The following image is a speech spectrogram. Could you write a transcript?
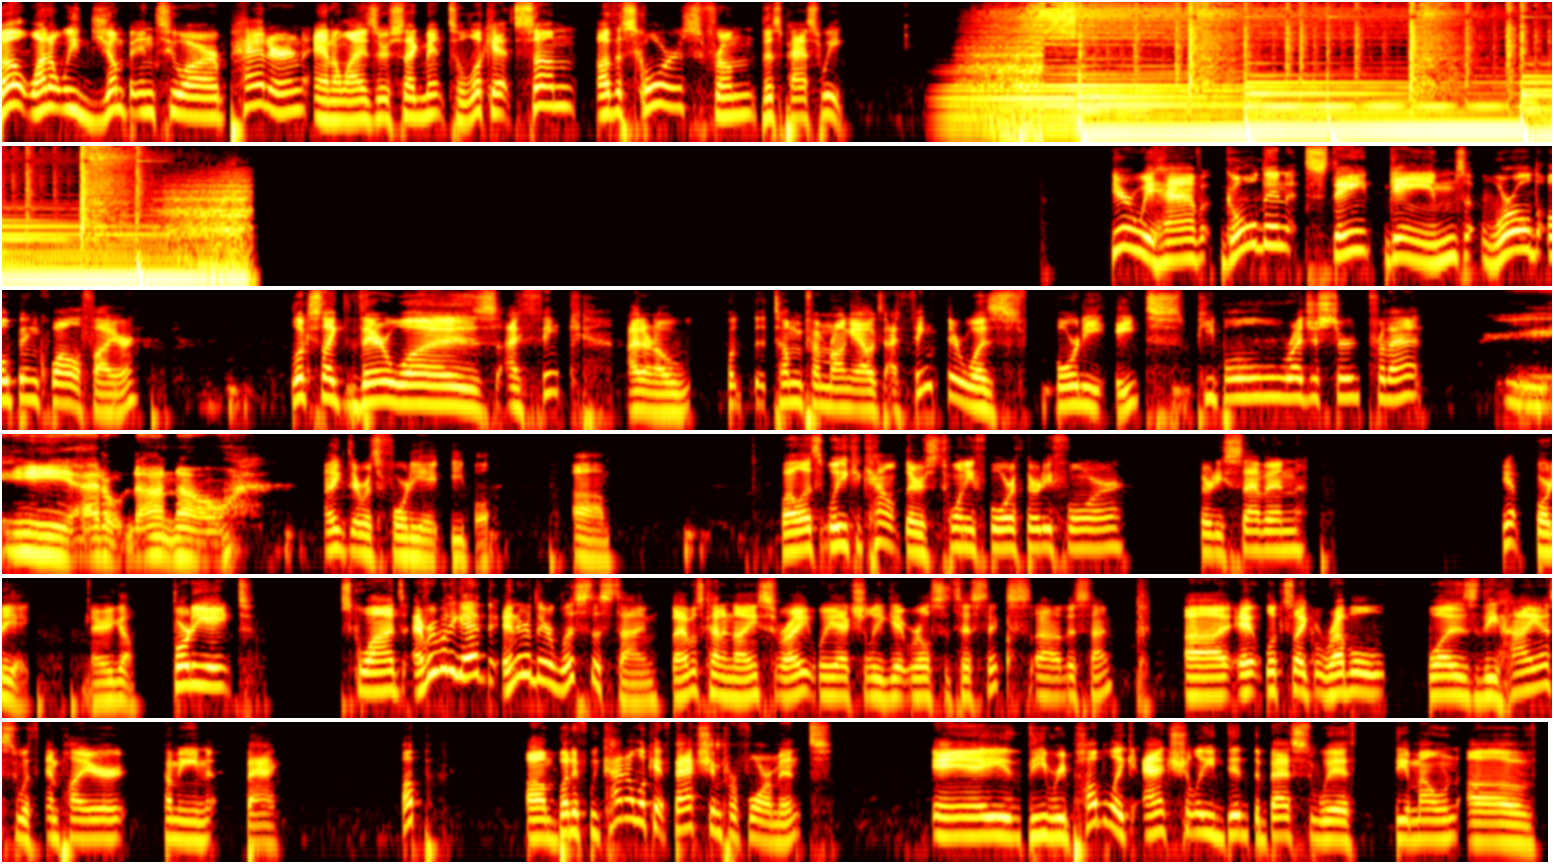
Well, why don't we jump into our pattern analyzer segment to look at some of the scores from this past week. Here we have Golden State Games World Open Qualifier. Looks like there was, I think, I don't know. Tell me if I'm wrong, Alex. I think there was 48 people registered for that. Yeah, I do not know. I think there was 48 people. Um, well, let's well you can count. There's 24, 34, 37. Yep, 48. There you go. 48 squads. Everybody entered their list this time. That was kind of nice, right? We actually get real statistics uh, this time. Uh, it looks like Rebel was the highest, with Empire coming back up. Um, but if we kind of look at faction performance, the Republic actually did the best with the amount of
